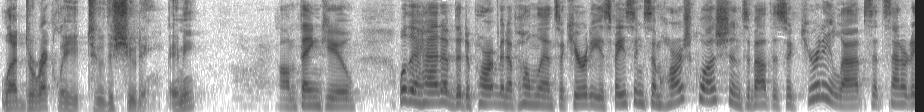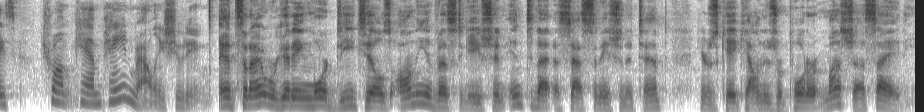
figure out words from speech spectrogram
led directly to the shooting. Amy? Tom, thank you. Well, the head of the Department of Homeland Security is facing some harsh questions about the security lapse at Saturday's Trump campaign rally shooting. And tonight we're getting more details on the investigation into that assassination attempt. Here's KCAL News reporter Mahsa Saeidi.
